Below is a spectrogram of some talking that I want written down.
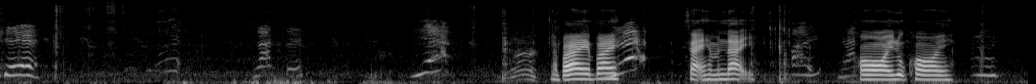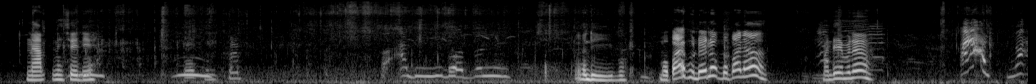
เคนัดติดเย้ มา เอาไปไป ใส่ให้มันได้ไปนัดคอยลูกคอย นัดนี่ใช่ดิขอบคุณครับอันนี้โดดมันอะดีบ่บ่ไปพุ่นเด้อลูกบ่ไปเด้อมาเด้อมาเด้อนัด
